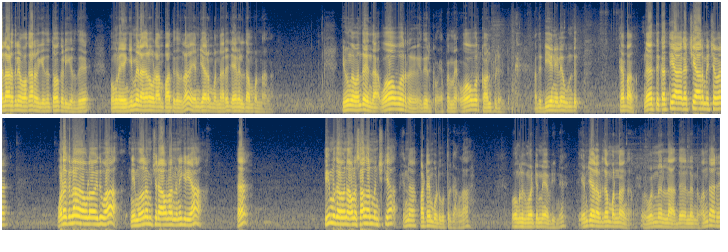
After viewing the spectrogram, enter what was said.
எல்லா இடத்துலையும் உட்கார வைக்கிறது தோக்கடிக்கிறது உங்களை எங்கேயுமே நகர விடாமல் பார்த்துக்கிறதுலாம் எம்ஜிஆரும் பண்ணார் ஜெயலலிதாவும் பண்ணாங்க. இவங்க வந்து இந்த ஓவர் இது இருக்கும் எப்பவுமே ஓவர் கான்ஃபிடென்ட் அது டிஎன்ஏலே உண்டு. கேட்பாங்க நேற்று கத்தியா கட்சி ஆரம்பித்தவன் உனக்கெல்லாம் அவ்வளோ இதுவா? நீ முதலமைச்சர் ஆகலாம்னு நினைக்கிறியா? ஆ? திமுகவன் அவ்வளோ சாதாரண மனுச்சிட்டியா என்ன பட்டயம் போட்டு கொடுத்துருக்காங்களா? உங்களுக்கு மட்டுமே அப்படின்னு. எம்ஜிஆர் அப்படி தான் பண்ணாங்க ஒன்றும் இல்லை அது இல்லைன்னு. வந்தார்.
